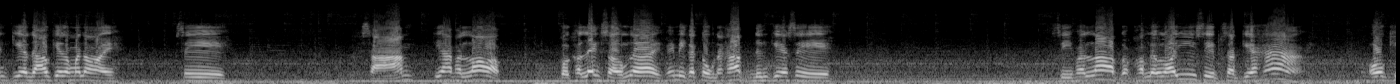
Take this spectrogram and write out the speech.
นเกียร์ดาวเกียร์ลงมาหน่อย 4 3 ที่ 5,000 รอบ กดคันเร่งเสริมเลย ไม่มีกระตุกนะครับ ดึงเกียร์ 4 4,000 รอบกับความเร็ว 120 สับเกียร์ 5 โอเค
